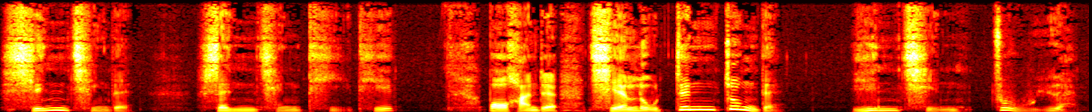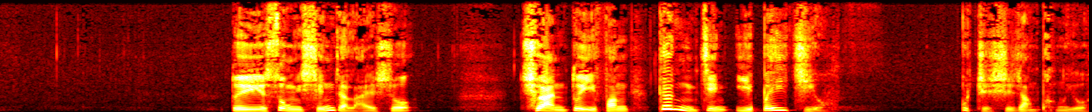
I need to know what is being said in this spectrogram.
心情的深情体贴。包含着前路珍重的殷勤祝愿。对送行者来说，劝对方更尽一杯酒，不只是让朋友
